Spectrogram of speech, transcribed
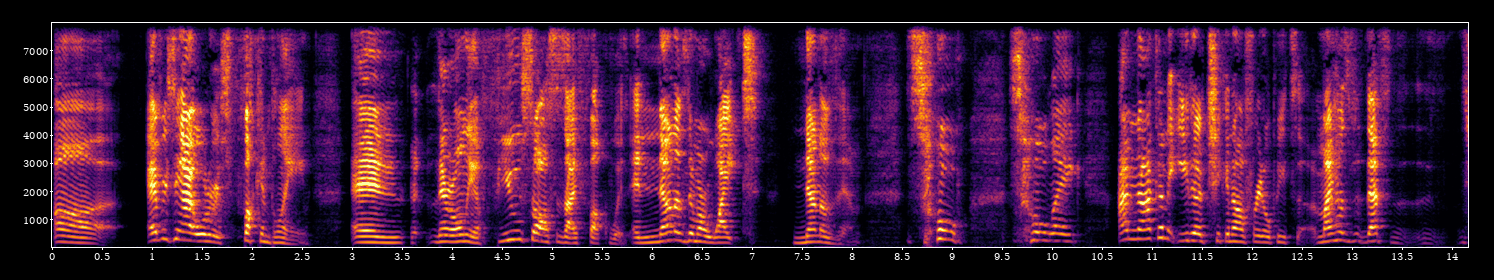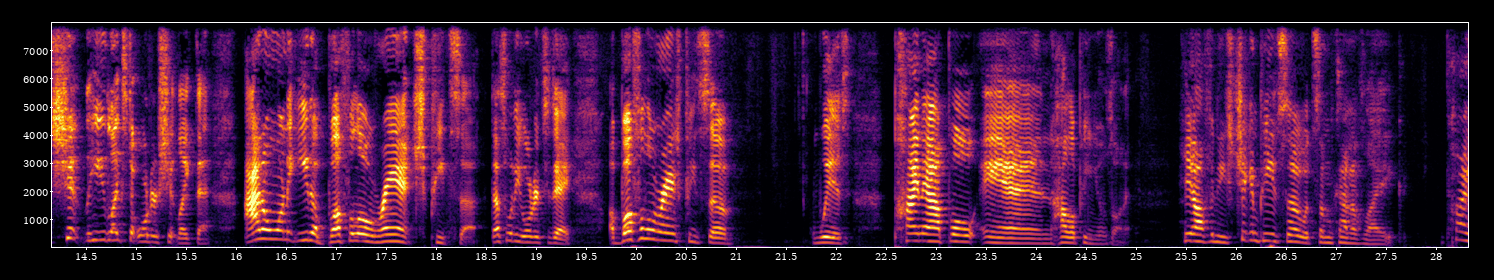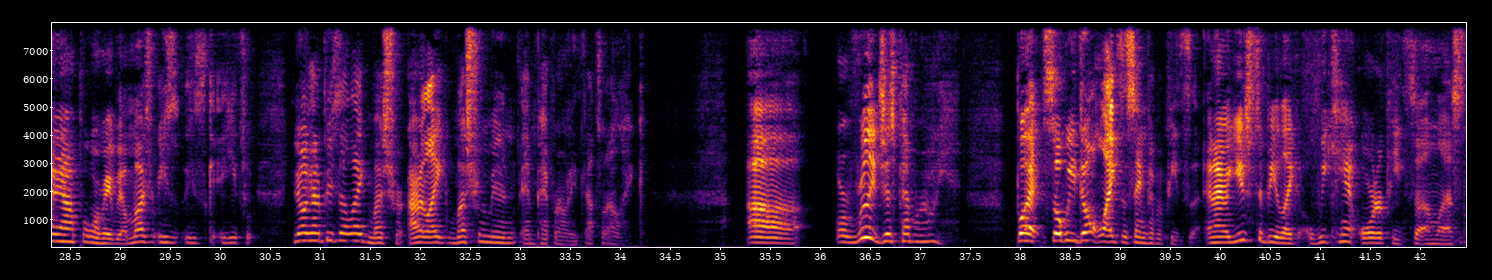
Uh, everything I order is fucking plain, and there are only a few sauces I fuck with, and none of them are white. None of them. So, so like, I'm not gonna eat a chicken alfredo pizza. My husband, that's shit. He likes to order shit like that. I don't want to eat a buffalo ranch pizza. That's what he ordered today. A buffalo ranch pizza with pineapple and jalapenos on it. He often eats chicken pizza with some kind of like pineapple or maybe a mushroom. He's he's he's you know what kind of pizza I like? Mushroom. I like mushroom and, and pepperoni. That's what I like. Uh or really just pepperoni. But so we don't like the same type of pizza. And I used to be like, we can't order pizza unless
